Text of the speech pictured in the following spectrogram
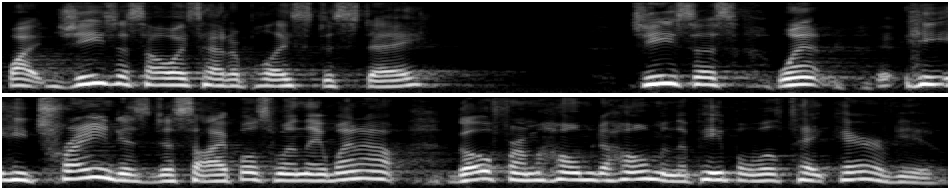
Why? Jesus always had a place to stay. Jesus went, he, he trained his disciples when they went out, go from home to home and the people will take care of you.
